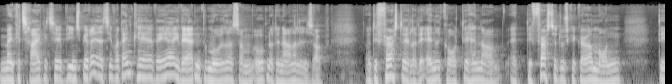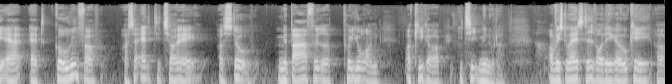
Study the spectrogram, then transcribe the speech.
man kan trække til at blive inspireret til, hvordan kan jeg være i verden på måder, som åbner den anderledes op. Og det første eller det andet kort, det handler om, at det første, du skal gøre om morgenen, det er at gå udenfor og så alt dit tøj af og stå med bare fødder på jorden og kigge op i 10 minutter. Og hvis du er et sted, hvor det ikke er okay at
